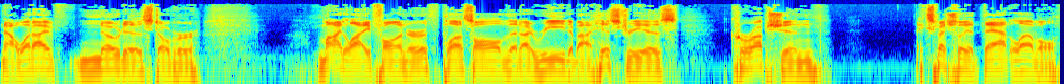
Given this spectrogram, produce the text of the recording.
Now, what I've noticed over my life on earth, plus all that I read about history, is corruption especially at that level,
